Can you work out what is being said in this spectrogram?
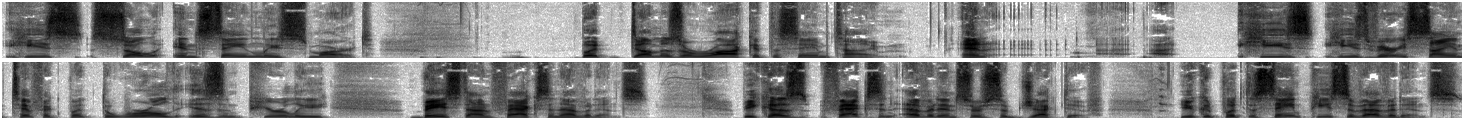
he's so insanely smart but dumb as a rock at the same time. And I, he's he's very scientific, but the world isn't purely based on facts and evidence. Because facts and evidence are subjective. You could put the same piece of evidence,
